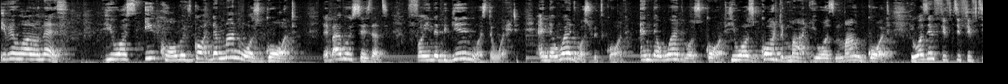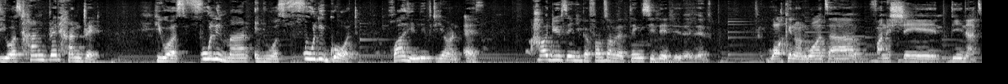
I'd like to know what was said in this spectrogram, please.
Even while on earth, he was equal with God. The man was God. The Bible says that, for in the beginning was the Word, and the Word was with God, and the Word was God. He was God man, he was man God. He wasn't 50 50, he was 100 100. He was fully man and he was fully God while he lived here on earth. How do you think he performed some of the things he did? Uh, uh, walking on water, vanishing, being at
